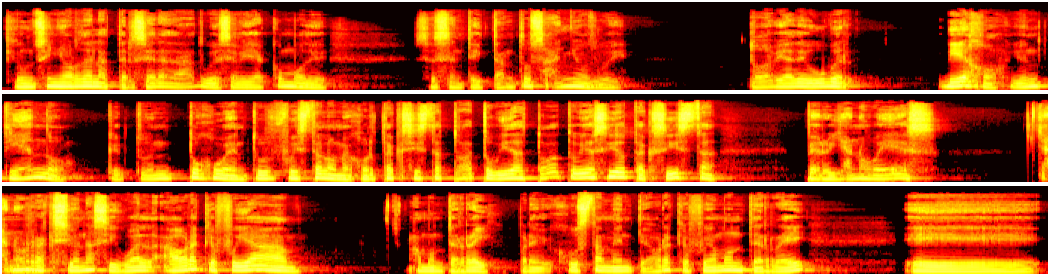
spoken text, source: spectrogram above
que un señor de la tercera edad, güey, se veía como de sesenta y tantos años, güey. Todavía de Uber. Viejo, yo entiendo que tú en tu juventud fuiste a lo mejor taxista toda tu vida, toda tu vida has sido taxista, pero ya no ves ya no reaccionas igual. Ahora que fui a, a Monterrey, justamente, ahora que fui a Monterrey, eh,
